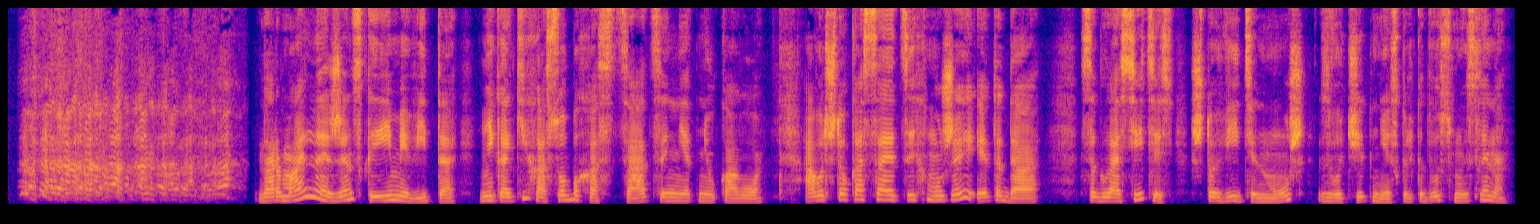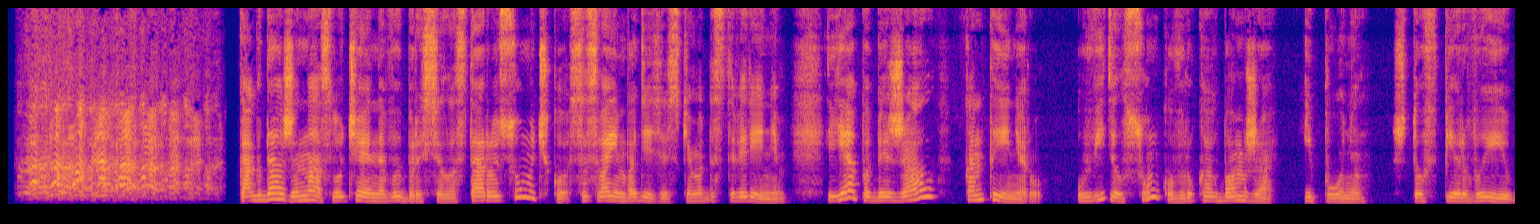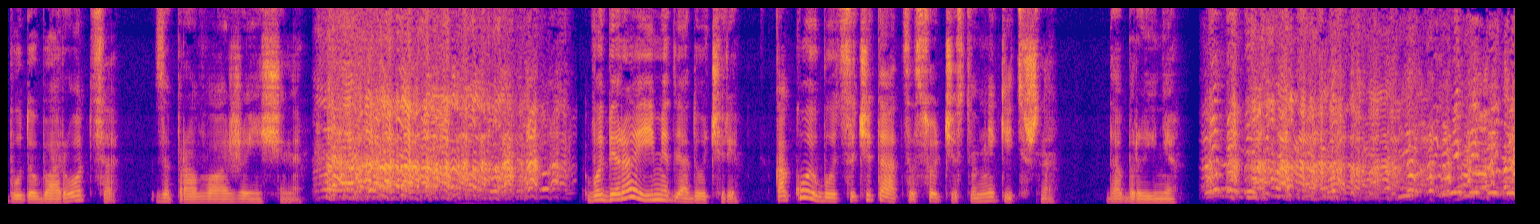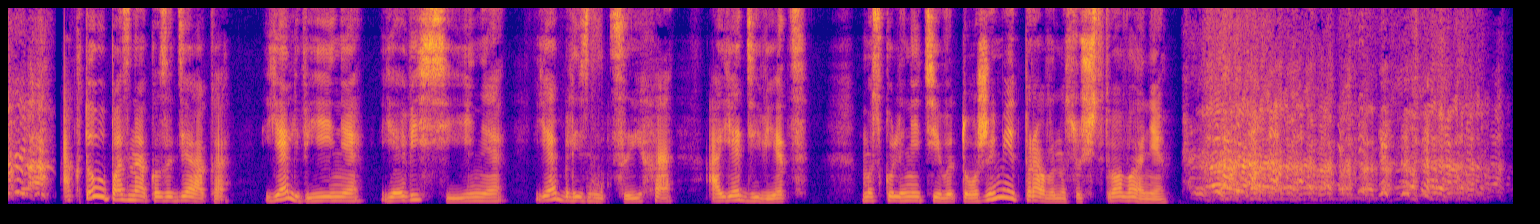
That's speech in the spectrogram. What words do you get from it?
Нормальное женское имя Вита, никаких особых ассоциаций нет ни у кого. А вот что касается их мужей, это да. Согласитесь, что Витин муж звучит несколько двусмысленно. Когда жена случайно выбросила старую сумочку со своим водительским удостоверением, я побежал к контейнеру, увидел сумку в руках бомжа и понял, что впервые буду бороться за права женщины. Выбирай имя для дочери. Какое будет сочетаться с отчеством Никитишна? Добрыня. Вы по знаку зодиака? Я львиня, я весиня, я близнециха, а я девец. Маскулинитивы тоже имеют право на существование.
